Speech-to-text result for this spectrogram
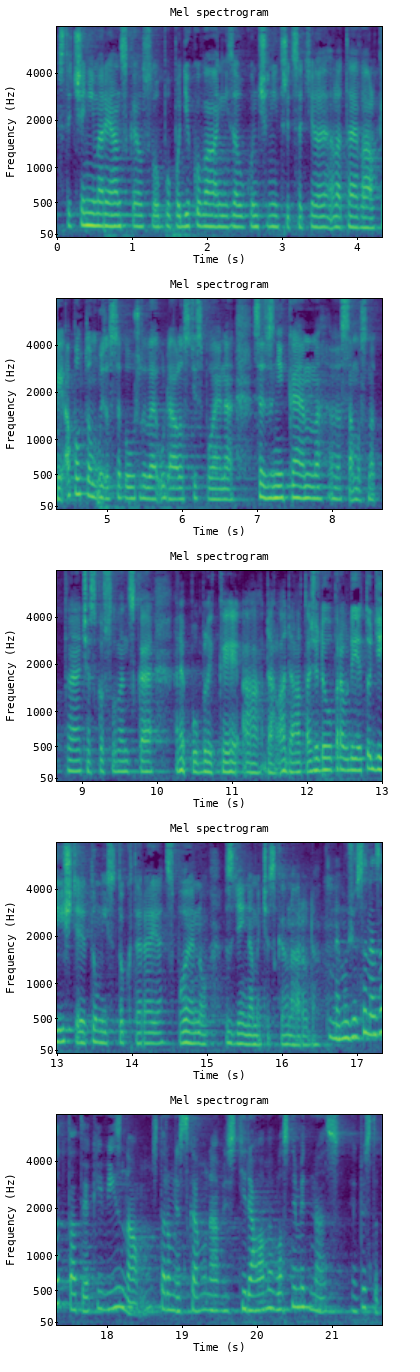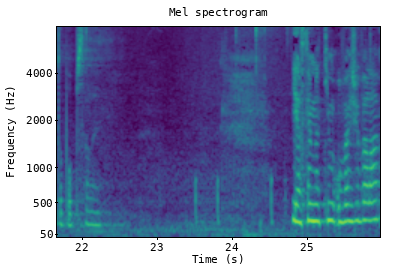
styčení Mariánského sloupu, poděkování za ukončení 30 leté války a potom už zase bouřlivé události spojené se vznikem eh, samostatné Československé republiky a dál a dál. Takže doopravdy je to dějiště, je to místo, které je spojeno s dějinami českého národa. Nemůžu se nezeptat, jaký význam staroměstskému náměstí dáváme vlastně my dnes. Jak byste to popsali? Já jsem nad tím uvažovala,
